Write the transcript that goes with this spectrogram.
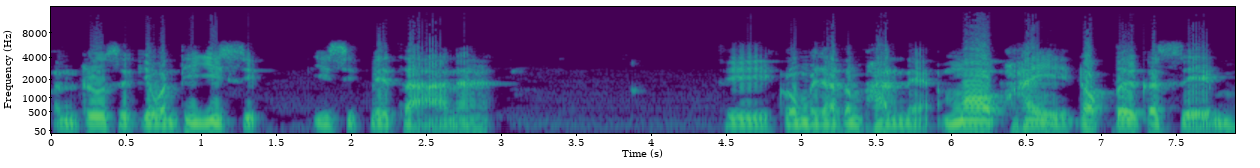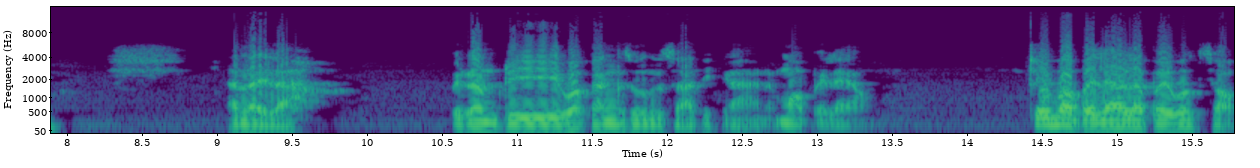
มันรู้สึกว่าวันที่ยี่สิบยี่สิบเมษายนนะฮะ ที่กรมประชาสัมพันธ์เนี่ย มอบให้ด็อกเตอร์เกษม อะไรล่ะ เป็นรัฐมนตรีว่าการกระทรวงศึกษาธิการมอบไปแล้วเอ้มอบไปแล้วแล้วไปเวิร์กช็อป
